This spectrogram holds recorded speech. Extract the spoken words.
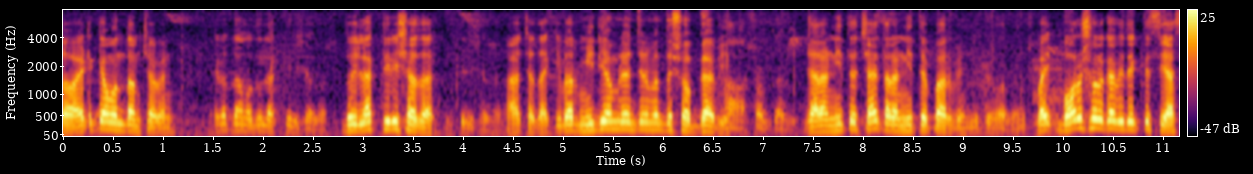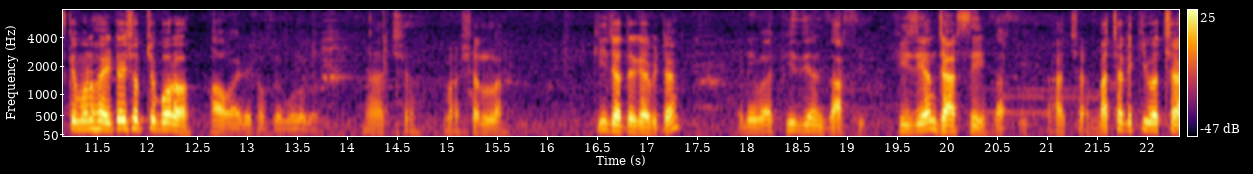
তো এটা কেমন দাম চাবেন? এটার দাম দুই লাখ তিরিশ হাজার। দুই লাখ তিরিশ হাজার? তিরিশ হাজার। আচ্ছা যাক এবার মিডিয়াম রেঞ্জের মধ্যে সব গাবি। হ্যাঁ সব গাবি। যারা নিতে চায় তারা নিতে পারবে। নিতে পারবেন ভাই বড় সড়ো গাবি দেখতেছি। আজকে মনে হয় এটাই সবচেয়ে বড়। হ্যাঁ ভাই এটা সবচেয়ে বড় গাবি। আচ্ছা মাশাল্লাহ কি জাতের গাবিটা? এটা ভাই Friesian Jersey. Friesian Jersey? Jersey. আচ্ছা বাচ্চাটা কি বাচ্চা?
